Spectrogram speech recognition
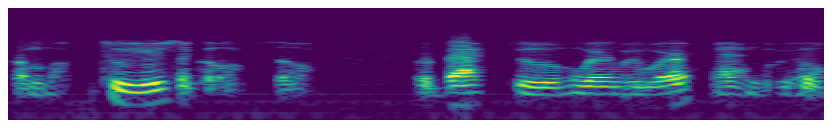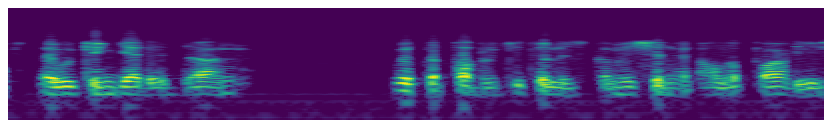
from two years ago. So we're back to where we were, and we hope that we can get it done with the Public Utilities Commission and all the parties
